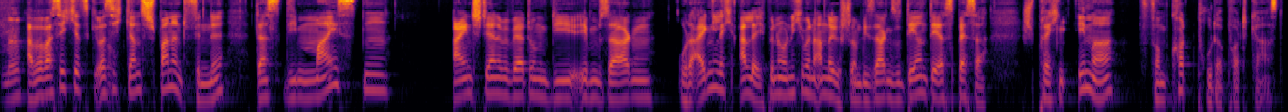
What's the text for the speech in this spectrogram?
ne? Aber was ich jetzt, was ich ganz spannend finde, dass die meisten Ein-Sterne-Bewertungen, die eben sagen, oder eigentlich alle, ich bin noch nicht über eine andere gestorben, die sagen so, der und der ist besser, sprechen immer vom Kottbruder-Podcast.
